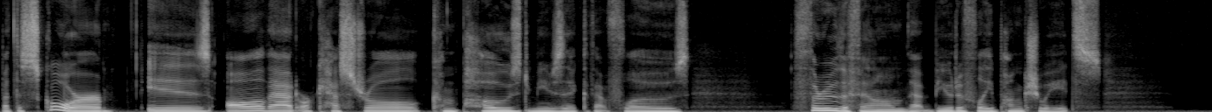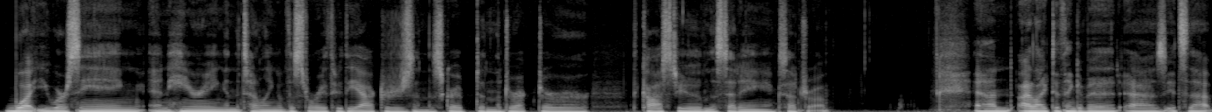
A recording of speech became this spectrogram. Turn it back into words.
But the score is all that orchestral, composed music that flows through the film that beautifully punctuates what you are seeing and hearing in the telling of the story through the actors and the script and the director, the costume, the setting, etc. And I like to think of it as it's that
